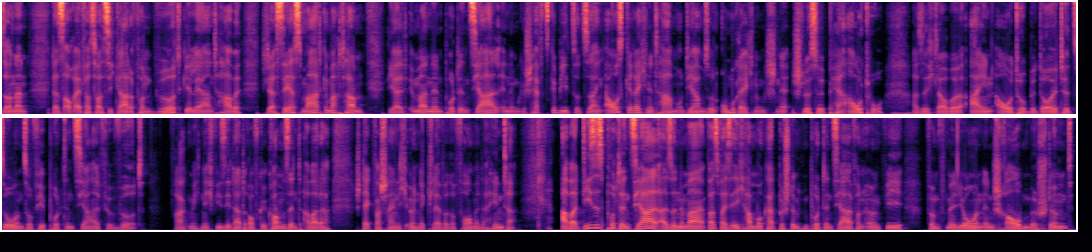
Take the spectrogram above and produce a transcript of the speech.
sondern das ist auch etwas, was ich gerade von Wirt gelernt habe, die das sehr smart gemacht haben, die halt immer ein Potenzial in einem Geschäftsgebiet sozusagen ausgerechnet haben und die haben so einen Umrechnungsschlüssel per Auto. Also ich glaube, ein Auto bedeutet so und so viel Potenzial für Wirt. Frag mich nicht, wie sie da drauf gekommen sind, aber da steckt wahrscheinlich irgendeine clevere Formel dahinter. Aber dieses Potenzial, also nimm mal, was weiß ich, Hamburg hat bestimmt ein Potenzial von irgendwie 5 Millionen in Schrauben bestimmt.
